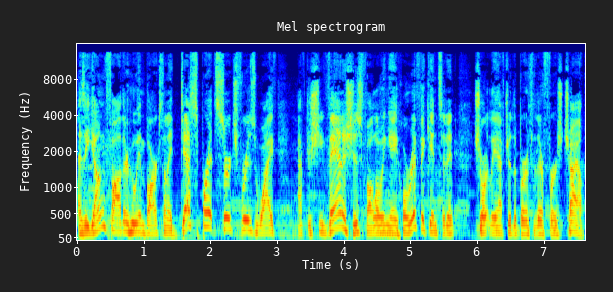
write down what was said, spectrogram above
as a young father who embarks on a desperate search for his wife after she vanishes following a horrific incident shortly after the birth of their first child.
